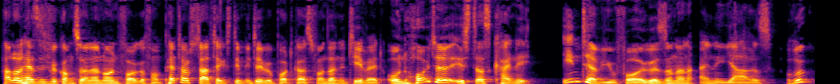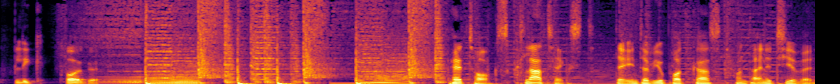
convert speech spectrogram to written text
Hallo und herzlich willkommen zu einer neuen Folge von Pet Talk Startext, dem Interview-Podcast von seiner Tierwelt. Und heute ist das keine Interview-Folge, sondern eine Jahresrückblick-Folge. Pet Talks Klartext, der Interview-Podcast von Deine Tierwelt.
